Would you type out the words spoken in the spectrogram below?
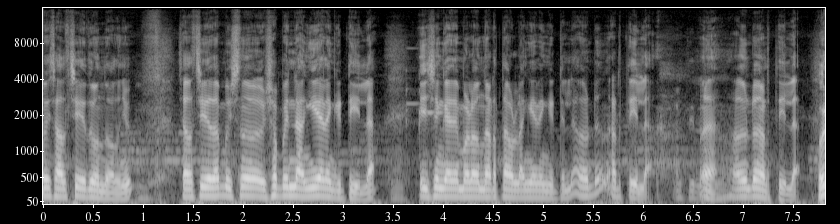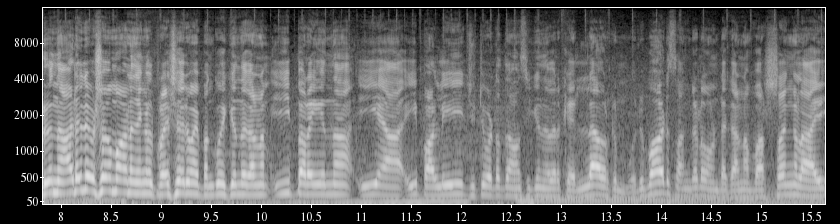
പോയി ചർച്ച ചെയ്തു എന്ന് പറഞ്ഞു. ചർച്ച ചെയ്ത ബിഷപ്പ് ബിഷപ്പിന് അംഗീകാരം കിട്ടിയില്ല. ഈശ്വൻ കാര്യങ്ങളും നടത്താനുള്ള അംഗീകാരം കിട്ടില്ല അതുകൊണ്ട് നടത്തിയില്ല. ആ അതുകൊണ്ട് നടത്തിയില്ല. ഒരു നാടിന്റെ വിഷമമാണ് ഞങ്ങൾ പ്രേക്ഷകരുമായി പങ്കുവയ്ക്കുന്നത്. കാരണം ഈ പറയുന്ന ഈ ഈ പള്ളി ചുറ്റുവട്ടത്ത് താമസിക്കുന്നവർക്ക് എല്ലാവർക്കും ഒരുപാട് സങ്കടമുണ്ട്. കാരണം വർഷങ്ങളായി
